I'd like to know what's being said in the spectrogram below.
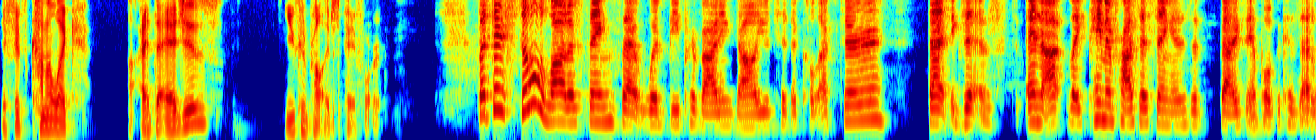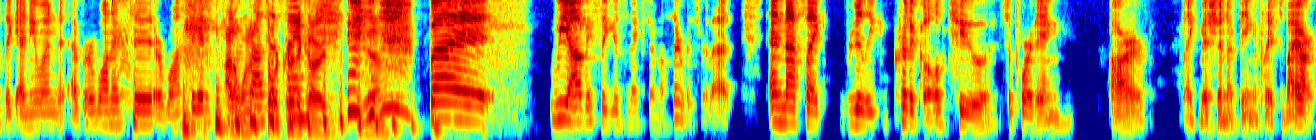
If it's kind of like at the edges you could probably just pay for it. But there's still a lot of things that would be providing value to the collector that exist. And uh, like payment processing is a bad example because i don't think anyone ever wanted to or wants to get into i don't want to store credit cards. Yeah. but we obviously use an external service for that. And that's like really critical to supporting our like mission of being a place to buy art.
